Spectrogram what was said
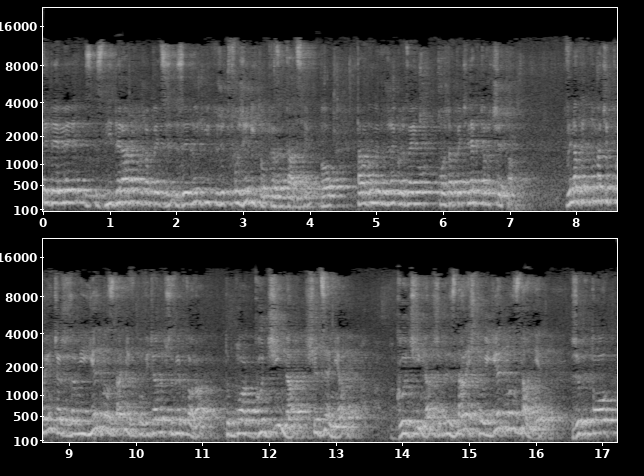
kiedy my z, z liderami, można powiedzieć, z, z ludźmi, którzy tworzyli tą prezentację, bo tam były różnego rodzaju, można powiedzieć, lektor czyta. Wy nawet nie macie pojęcia, że za mnie jedno zdanie wypowiedziane przez lektora to była godzina siedzenia, godzina, żeby znaleźć to jedno zdanie, żeby to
